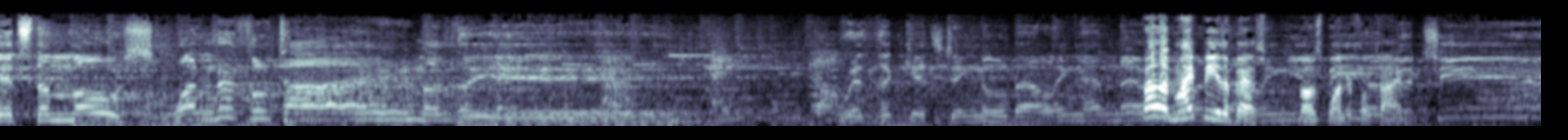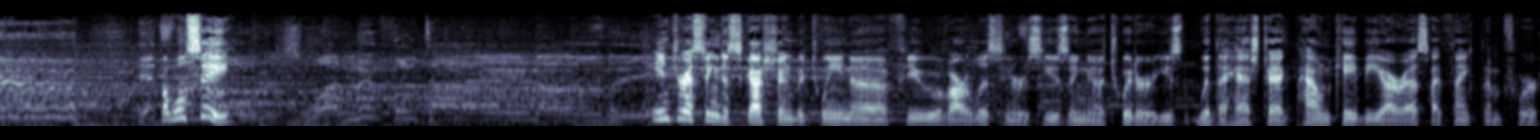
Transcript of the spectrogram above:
It's the most wonderful time of the year. With the kids jingle belling and Well, it might be the best, most wonderful time. But we'll see. Interesting discussion between a few of our listeners using uh, Twitter with the hashtag poundkbrs. I thank them for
